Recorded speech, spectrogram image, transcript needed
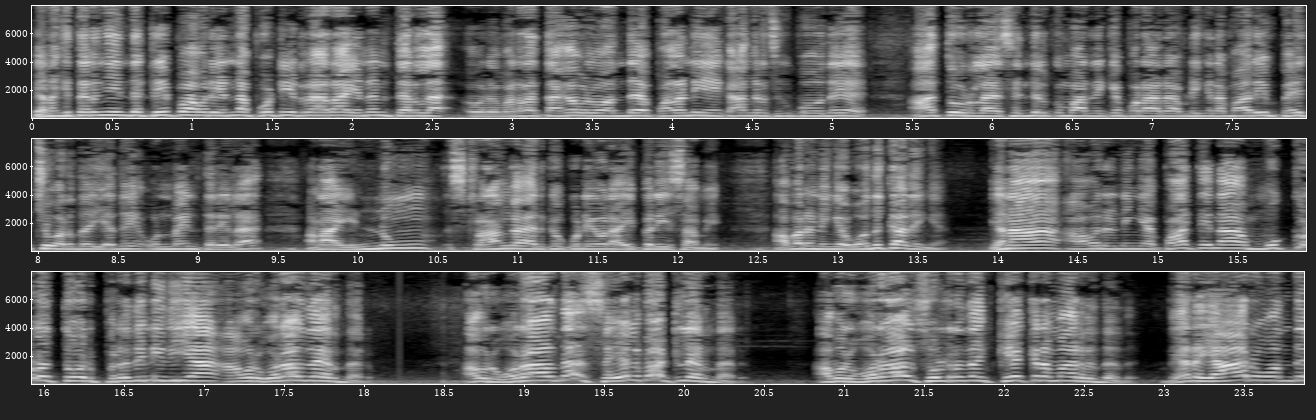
எனக்கு தெரிஞ்சு இந்த ட்ரிப் அவர் என்ன போட்டிடுறாரா என்னன்னு தெரியல. ஒரு வர்ற தகவல் வந்து பழனி காங்கிரஸுக்கு போகுது ஆத்தூர்ல செந்தில்குமார் நிக்க போறாரு அப்படிங்கிற மாதிரியும் பேச்சு வருது. எது உண்மைன்னு தெரியல. ஆனா இன்னும் ஸ்ட்ராங்கா இருக்கக்கூடியவர் ஐ பெரியசாமி அவரை நீங்க ஒதுக்காதீங்க. ஏன்னா அவர் நீங்க பாத்தீங்கன்னா முக்குளத்தோர் பிரதிநிதியா அவர் ஒரு ஆள் தான் இருந்தார். அவர் ஒரு ஆள் தான் செயல்பாட்டில் இருந்தார். அவர் ஒரு ஆள் சொல்றத கேட்கிற மாதிரி இருந்தது. வேற யாரும் வந்து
